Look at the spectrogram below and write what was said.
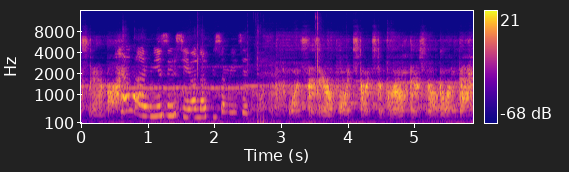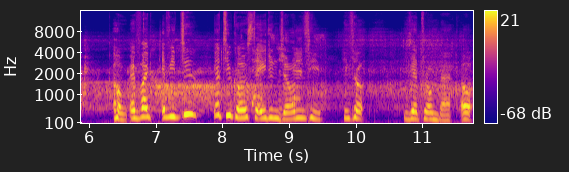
Stand by. I'm using Sienna for some reason. Once the zero point starts to bloom, there's no going back. Oh, if I if you do get too close to Agent Jones, he he throw you get thrown back. Oh,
